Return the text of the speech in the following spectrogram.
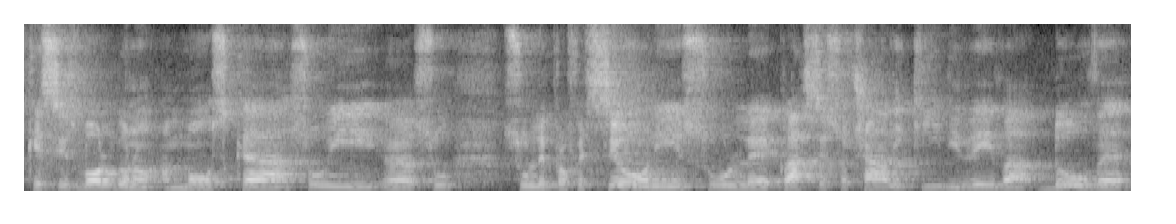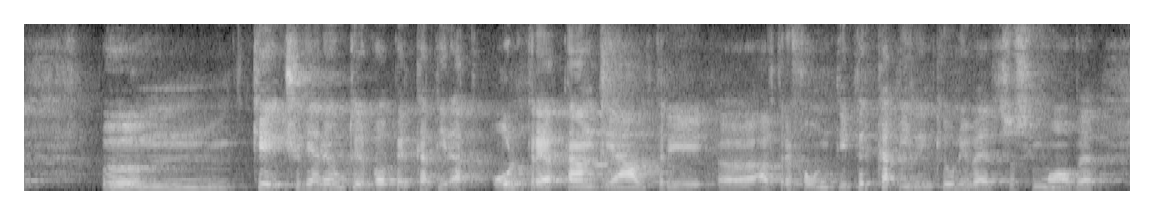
che si svolgono a Mosca, sui, uh, su, sulle professioni, sulle classi sociali, chi viveva dove, um, che ci viene utile proprio per capire, oltre a tante uh, altre fonti, per capire in che universo si muove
